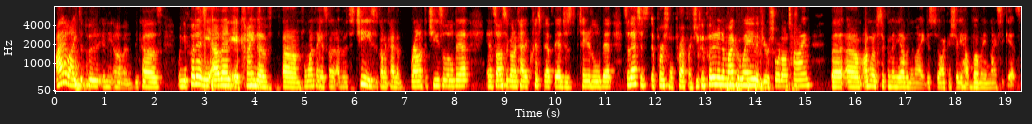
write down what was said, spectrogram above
I like to put it in the oven because when you put it in the oven, it kind of um, for one thing, it's going to, if it's cheese, it's going to kind of brown up the cheese a little bit. And it's also going to kind of crisp up the edges of the potato a little bit. So that's just a personal preference. You can put it in a microwave if you're short on time, but um, I'm going to stick them in the oven tonight just so I can show you how bubbly and nice it gets.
